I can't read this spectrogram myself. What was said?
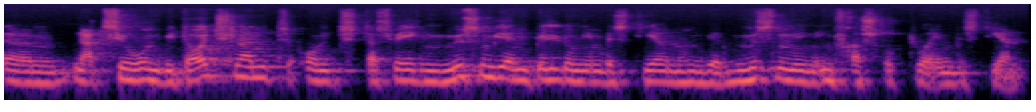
ähm, Nation wie Deutschland und deswegen müssen wir in Bildung investieren und wir müssen in Infrastruktur investieren.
